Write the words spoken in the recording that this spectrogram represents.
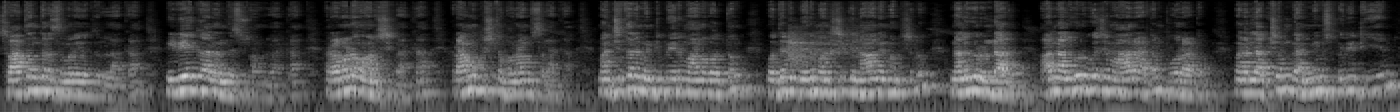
స్వాతంత్ర సమరయోధుల్లాగా వివేకానంద స్వామి లాగా రమణ మహర్షి లాగా రామకృష్ణ పరమహంసలాగా. మంచితనం ఇంటి పేరు మానవత్వం మొదటి పేరు మనిషికి నాని మనుషులు నలుగురు ఉండాలి. ఆ నలుగురు కోసం ఆరాటం పోరాటం. మన లక్ష్యం గమ్యం స్పిరిట్ ఏం?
